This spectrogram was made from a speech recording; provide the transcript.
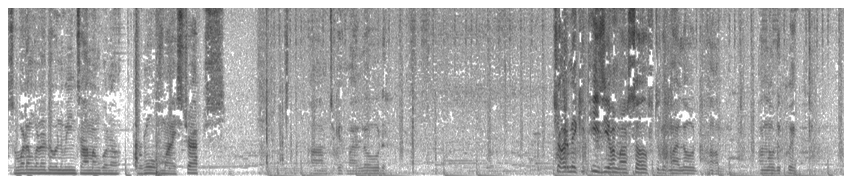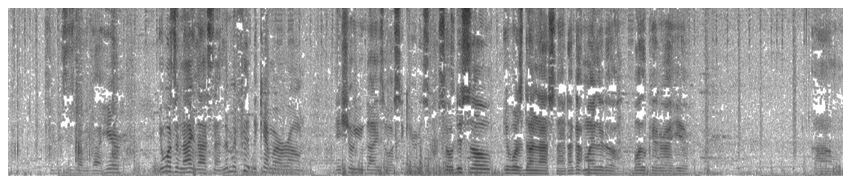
So what I'm gonna do in the meantime, I'm gonna remove my straps um, to get my load. Try to make it easy on myself to get my load um, unloaded quick. This is what we got here. It was a night last night. Let me flip the camera around and show you guys how I secure this. So this is how it was done last night. I got my little bulkhead right here. Um,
